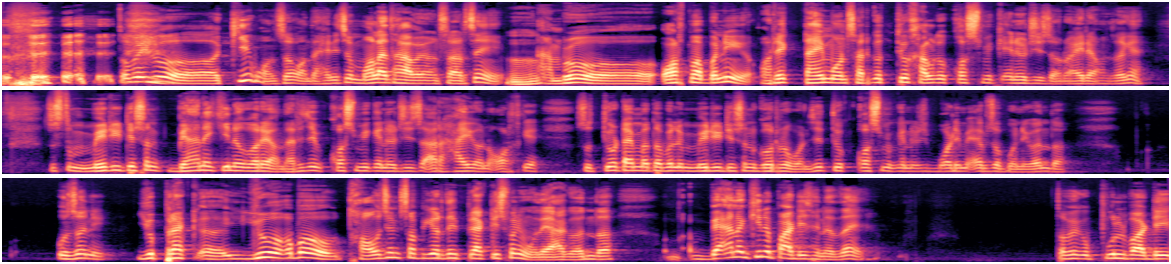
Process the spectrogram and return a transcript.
तपाईँको के भन्छ भन्दाखेरि चाहिँ मलाई थाहा भएअनुसार चाहिँ. हाम्रो अर्थमा पनि हरेक टाइम अनुसारको त्यो खालको कस्मिक एनर्जिजहरू आइरहेको हुन्छ क्या। जस्तो मेडिटेसन बिहानै किन गरे भन्दाखेरि चाहिँ cosmic energies are high on earth के? सो त्यो टाइममा तपाईँले मेडिटेसन गर्नु भने चाहिँ त्यो कस्मिक एनर्जी बडीमा एब्जर्ब हुने हो नि त। हुन्छ नि? यो प्र्याक् यो अब थाउजन्ड्स अफ इयरदेखि प्र्याक्टिस पनि हुँदै आएको हो नि त। बिहान किन पार्टी छैन दाइ? तपाईँको पुल पार्टी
